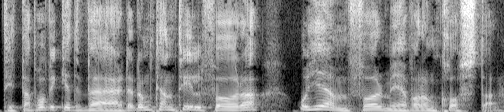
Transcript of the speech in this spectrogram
Titta på vilket värde de kan tillföra och jämför med vad de kostar.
